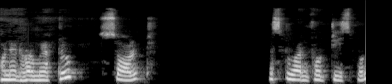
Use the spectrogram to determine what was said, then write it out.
অনেক ধর্ম একটু salt just one four spoon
